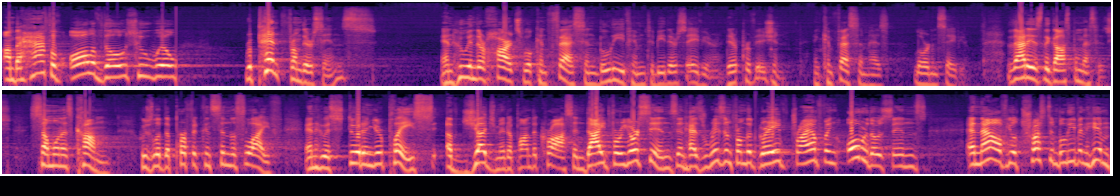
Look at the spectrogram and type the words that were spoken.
on behalf of all of those who will repent from their sins and who in their hearts will confess and believe him to be their Savior, their provision, and confess him as Lord and Savior. That is the gospel message. Someone has come who's lived a perfect and sinless life and who has stood in your place of judgment upon the cross and died for your sins and has risen from the grave, triumphing over those sins. And now, if you'll trust and believe in him,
